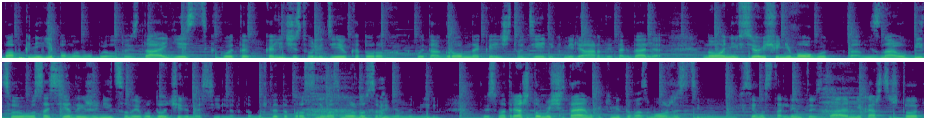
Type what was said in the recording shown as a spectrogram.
баб книги, по-моему, было. То есть, да, есть какое-то количество людей, у которых какое-то огромное количество денег, миллиарды и так далее. Но они все еще не могут, там, не знаю, убить своего соседа и жениться на его дочери насильно, потому что это просто невозможно в современном мире. То есть, смотря что мы считаем какими-то возможностями и всем остальным, то есть, да, мне кажется, что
